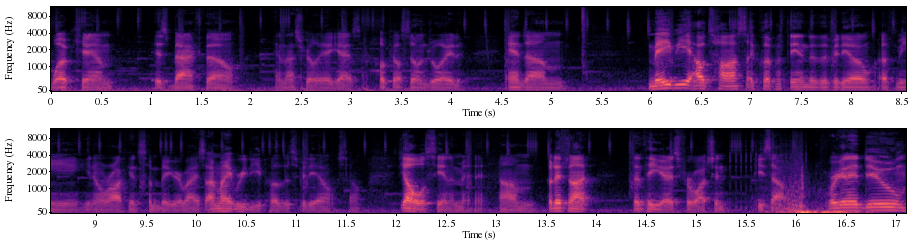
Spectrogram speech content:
Webcam is back though, and that's really it, guys. Hope y'all still enjoyed, and um, Maybe I'll toss a clip at the end of the video of me, you know, rocking some bigger buys. I might redepot this video, so y'all will see in a minute. Um, but if not, then thank you guys for watching. Peace out. We're gonna do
